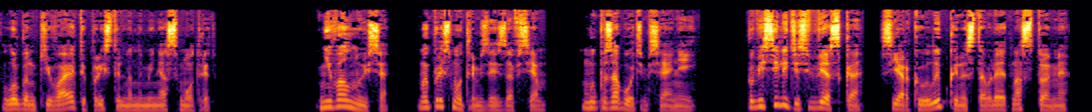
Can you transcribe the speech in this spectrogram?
Логан кивает и пристально на меня смотрит. Не волнуйся, мы присмотрим здесь за всем. Мы позаботимся о ней. Повеселитесь, Веска, с яркой улыбкой наставляет нас Томми.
